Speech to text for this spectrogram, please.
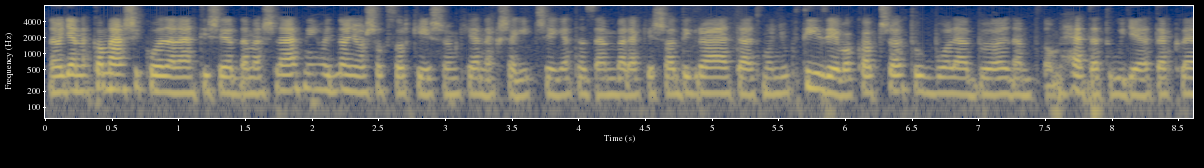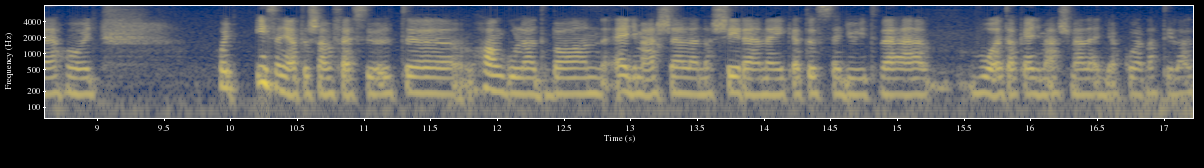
de hogy ennek a másik oldalát is érdemes látni, hogy nagyon sokszor későn kérnek segítséget az emberek, és addigra eltelt mondjuk tíz év a kapcsolatukból, ebből nem tudom, hetet úgy éltek le, hogy, hogy iszonyatosan feszült hangulatban egymás ellen a sérelmeiket összegyűjtve voltak egymás mellett gyakorlatilag.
